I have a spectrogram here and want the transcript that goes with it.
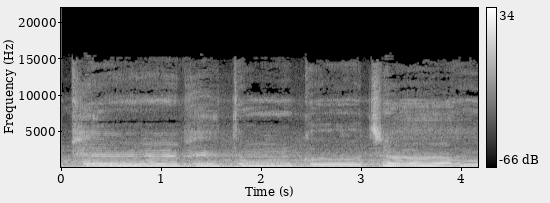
फिर भी तुमको चाहूँगा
